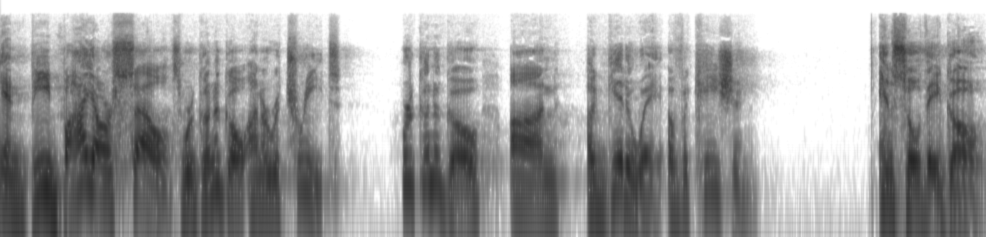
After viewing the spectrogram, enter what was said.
and be by ourselves. We're going to go on a retreat. We're going to go on a getaway, a vacation. And so they go.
